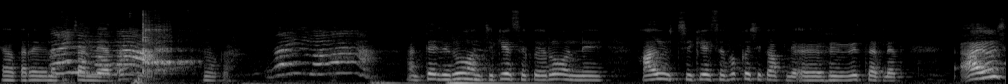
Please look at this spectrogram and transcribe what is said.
ह्या का रविनाथ चालले आता. हो का आणि त्याचे रोहनचे केस क- रोहनने आयुषची केस बघ कशी कापले अं, विचारल्यात आयुष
